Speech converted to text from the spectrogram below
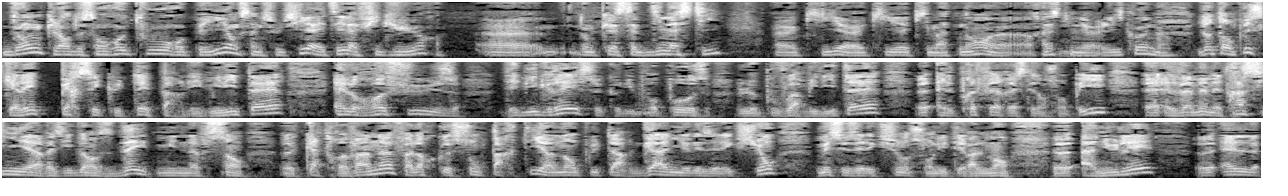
Donc, lors de son retour au pays, A été la figure. euh, donc cette dynastie euh, qui, euh, qui maintenant reste une l'icône. D'autant plus qu'elle est persécutée par les militaires, elle refuse d'émigrer, ce que lui propose le pouvoir militaire, elle préfère rester dans son pays, elle va même être assignée à résidence dès 1989, alors que son parti, un an plus tard, gagne les élections, mais ces élections sont littéralement annulées. Euh, elle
